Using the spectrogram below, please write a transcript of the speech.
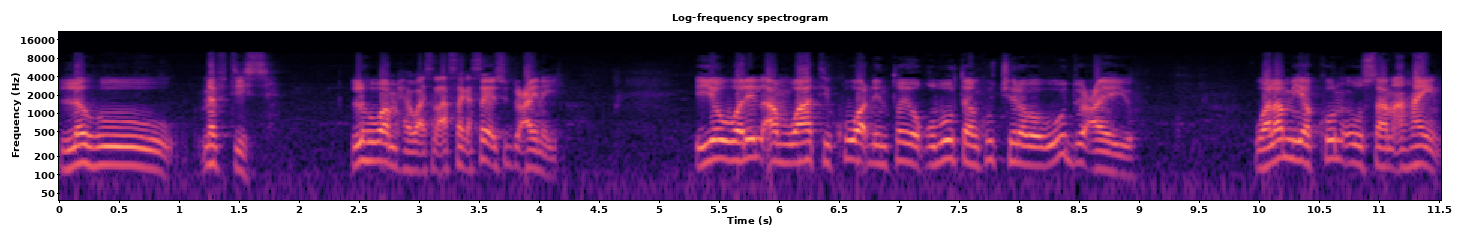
lahu naftiisa. Lahu waa maxay? Waa isla asaga asaga isu ducaynaya. Iyo walil amwaati kuwa dhintay oo qubuurtan ku jiraba uu u duceeyo. Walam yakun uusan ahayn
